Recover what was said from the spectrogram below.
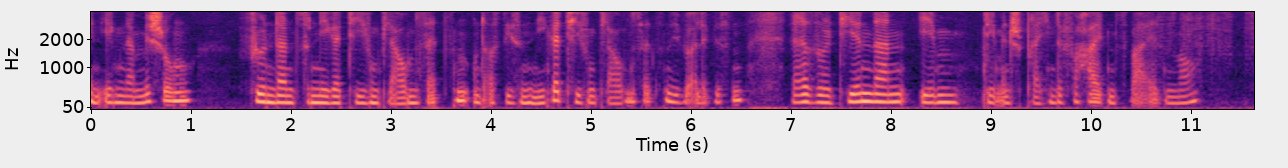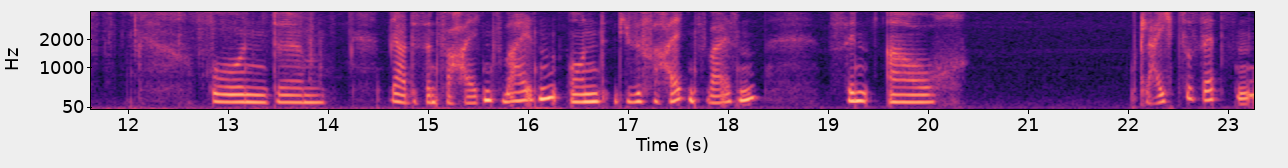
in irgendeiner Mischung führen dann zu negativen Glaubenssätzen und aus diesen negativen Glaubenssätzen, wie wir alle wissen, resultieren dann eben dementsprechende Verhaltensweisen. Ne? Und ähm, ja, das sind Verhaltensweisen und diese Verhaltensweisen sind auch gleichzusetzen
